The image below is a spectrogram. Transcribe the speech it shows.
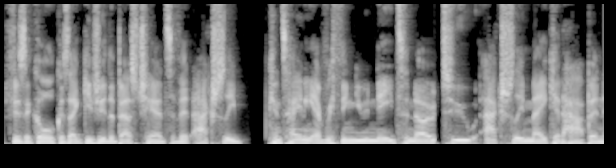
physical, because that gives you the best chance of it actually containing everything you need to know to actually make it happen.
